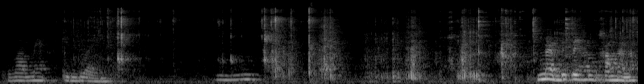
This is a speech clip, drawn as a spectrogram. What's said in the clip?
แต่ว่าแม่ก็กินด้วยนะแม่ไม่เป็นคำๆหน่อยนะ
